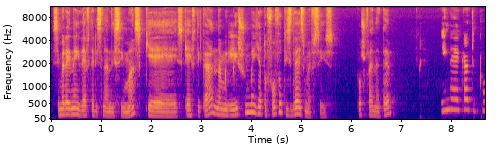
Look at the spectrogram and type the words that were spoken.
Σήμερα είναι η δεύτερη συνάντησή μας και σκέφτηκα να μιλήσουμε για το φόβο της δέσμευσης. Πώς φαίνεται; Είναι κάτι που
